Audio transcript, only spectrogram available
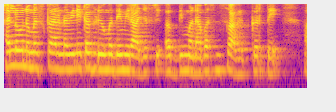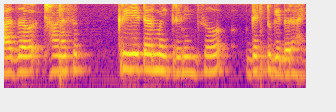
हॅलो नमस्कार. नवीन एका व्हिडिओमध्ये मी राजश्री अगदी मनापासून स्वागत करते. आज छान असं क्रिएटर मैत्रिणींचं गेट टुगेदर आहे.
